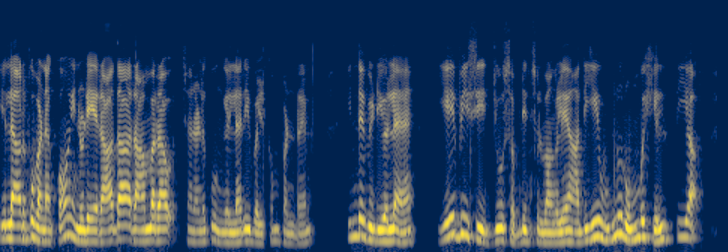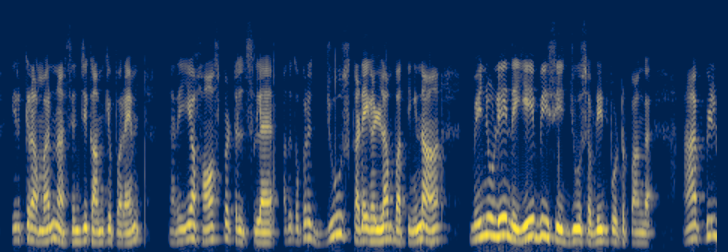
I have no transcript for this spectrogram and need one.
எல்லாருக்கும் வணக்கம். என்னுடைய ராதா ராமராவ் சேனலுக்கு உங்கள் எல்லாரையும் வெல்கம் பண்ணுறேன் இந்த வீடியோவில் ஏபிசி ஜூஸ் அப்படின்னு சொல்லுவாங்க இல்லையா அதையே இன்னும் ரொம்ப ஹெல்த்தியாக இருக்கிற மாதிரி நான் செஞ்சு காமிக்க போகிறேன் நிறைய ஹாஸ்பிட்டல்ஸில் அதுக்கப்புறம் ஜூஸ் கடைகள்லாம் பார்த்தீங்கன்னா மெனுலேயே இந்த ஏபிசி ஜூஸ் அப்படின்னு போட்டிருப்பாங்க. ஆப்பிள்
